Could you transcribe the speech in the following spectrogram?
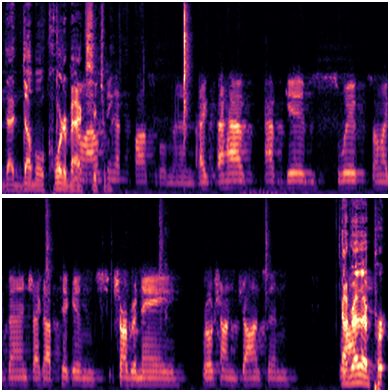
that double quarterback no, I don't situation? think that's possible, man. I, I have I have Gibbs, Swift on my bench. I got Pickens, Charbonnet, Roschon Johnson. I'd rather. Pur-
